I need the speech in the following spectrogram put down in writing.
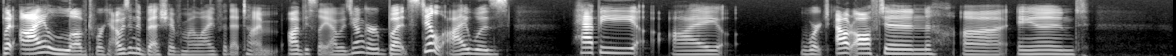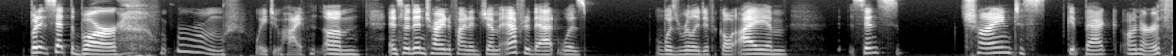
but i loved working i was in the best shape of my life at that time. Obviously i was younger but still i was happy. I worked out often uh, and but it set the bar way too high um, and so then trying to find a gym after that was was really difficult i am since trying to get back on Earth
